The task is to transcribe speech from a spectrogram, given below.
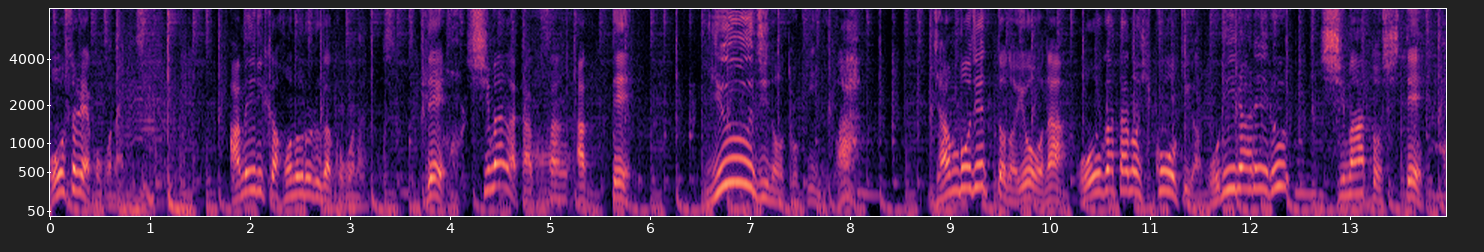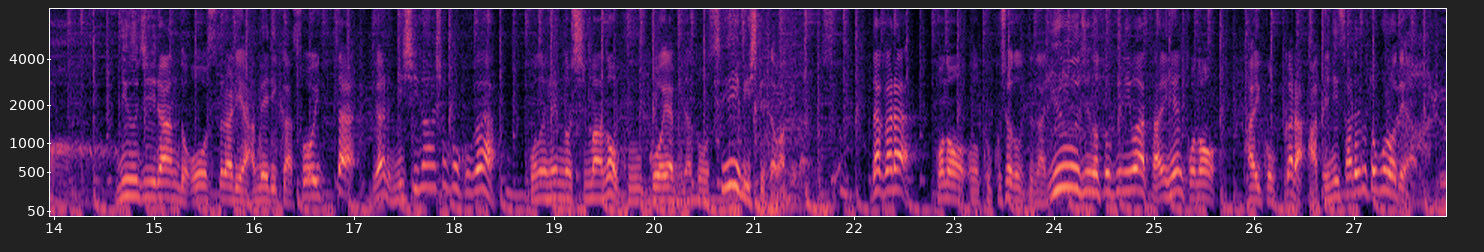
オーストラリアここなんです。アメリカホノルルがここなんです。で島がたくさんあって有事の時にはジャンボジェットのような大型の飛行機が降りられる島としてニュージーランドオーストラリアアメリカそういったいわゆる西側諸国がこの辺の島の空港や港を整備してたわけなんですよ。だからこのクック諸島っていうのは有事の時には大変この大国から当てにされるところである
